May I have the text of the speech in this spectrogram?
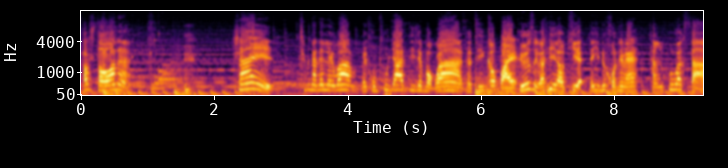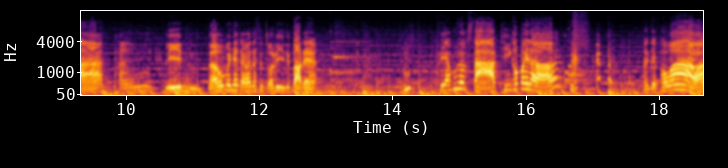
ซับซ้อนอะใช่ฉันไม่นานได้เลยว่าเป็นคงพูดยากที่จะบอกว่าเธอทิ้งเข้าไป คือรู้สึกว่าที่เราเครียดได้ยินทุกคนใช่ไหมทั้งผู้รักษาทั้งลินแล้วไม่แน่ใจว่าจะคือตัวลินหรือเปล่าด้วยนะ พยายามผู้รักษาทิ้งเขาไปเหรออาจจะเพราะว่าว่า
